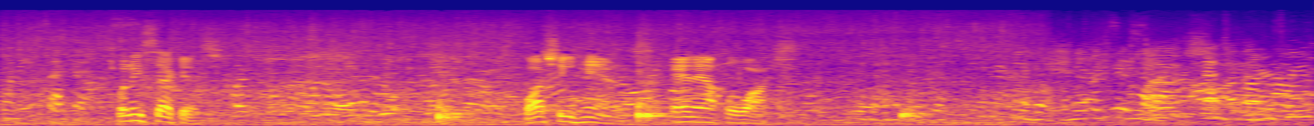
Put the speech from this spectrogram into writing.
20 seconds. 20 seconds. Washing hands and Apple Watch. That's waterproof.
